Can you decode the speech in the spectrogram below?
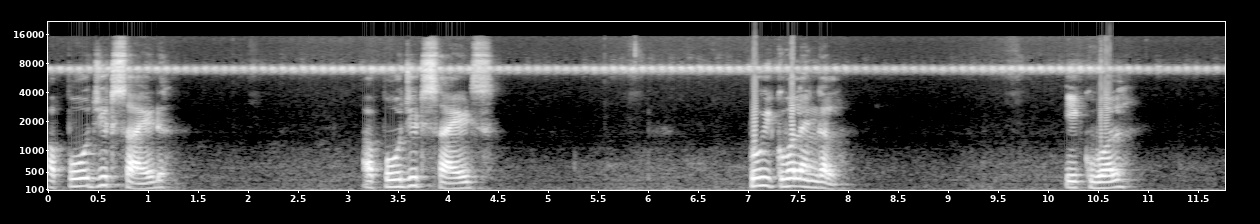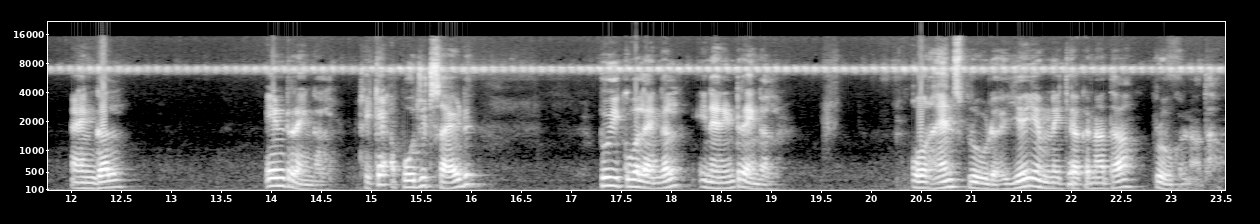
Opposite side opposite sides to equal angle equal angle inter angle ठीक है? Opposite side to equal angle in any triangle और हैंस प्रूव्ड यही हमने क्या करना था? प्रूव करना था।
